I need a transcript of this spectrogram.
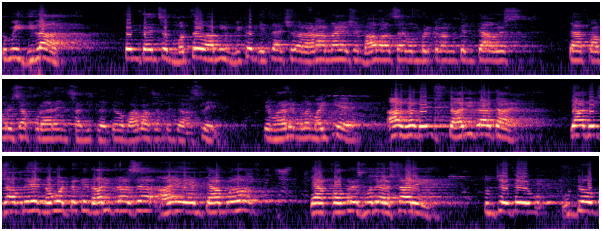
तुम्ही दिलात त्यांचं मत आम्ही विकत घेतल्याशिवाय राहणार नाही असे बाबासाहेब आंबेडकरांनी त्यांनी त्यावेळेस त्या काँग्रेसच्या पुढाऱ्यांनी सांगितलं तेव्हा बाबासाहेब त्यांचे हसले. ते म्हणाले मला माहिती आहे आज हा देश दारिद्र्यात आहे. त्या देशामध्ये नव्वद टक्के दारिद्र्य असं आहे आणि त्यामुळं या काँग्रेसमध्ये असणारे तुमचे जे उद्योग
